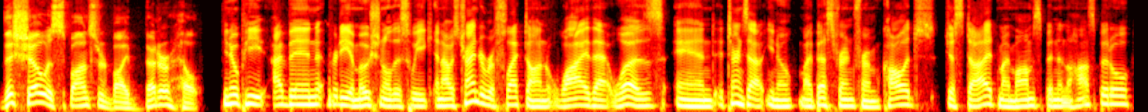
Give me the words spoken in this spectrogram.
This show is sponsored by BetterHelp. You know, Pete, I've been pretty emotional this week and I was trying to reflect on why that was. And it turns out, you know, my best friend from college just died. My mom's been in the hospital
